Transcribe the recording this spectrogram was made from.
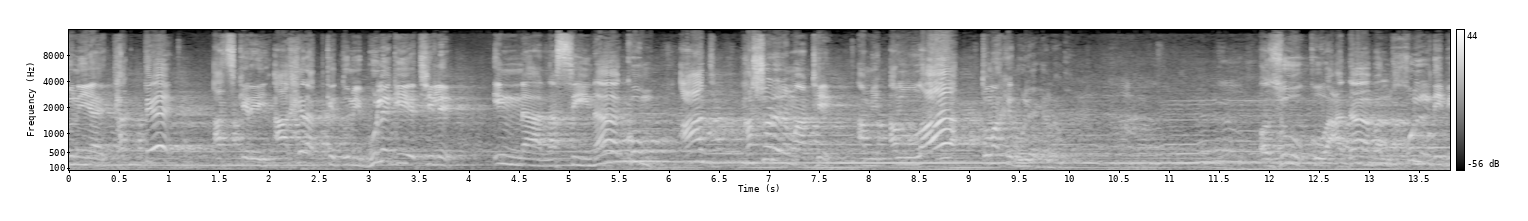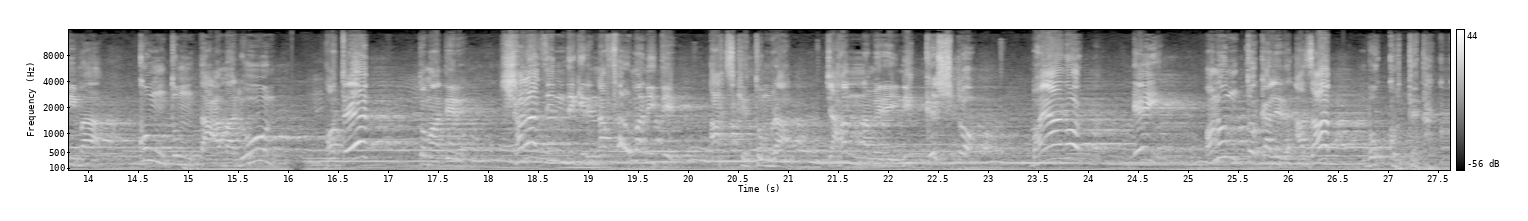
দুনিয়ায় থাকতে আজকের এই আখেরাতকে তুমি ভুলে গিয়েছিলে। ইন্না নাসিনাকুম। আজ হাসরের মাঠে আমি আল্লাহ তোমাকে ভুলে গেলাম। অজুকু আদাবাল খুলদি বিমা কুনতুম তা'মালুন। অতএব তোমাদের সারা জিন্দেগীর নাফরমানিতে আজকে তোমরা জাহান্নামের এই নিকৃষ্ট, ভয়ানক এই অনন্তকালের আজাব ভোগ করতে থাকো।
